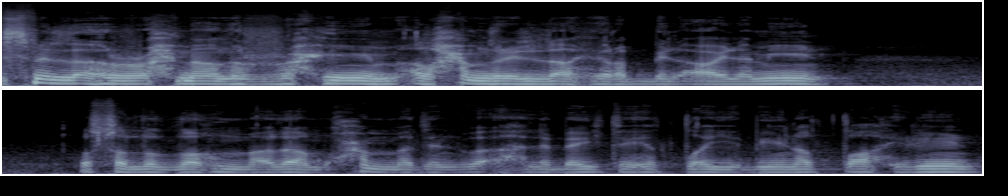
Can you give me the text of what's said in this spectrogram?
Bismillahirrahmanirrahim. Elhamdülillahi Rabbil alemin. Ve sallallahu ala Muhammedin ve ehli beytihi tayyibin tahirin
